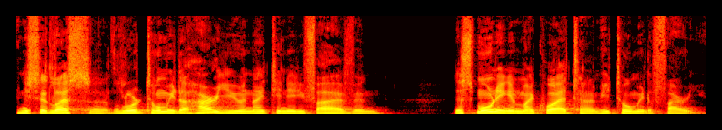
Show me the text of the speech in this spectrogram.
And he said, Les, uh, the Lord told me to hire you in 1985. And this morning in my quiet time, he told me to fire you.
